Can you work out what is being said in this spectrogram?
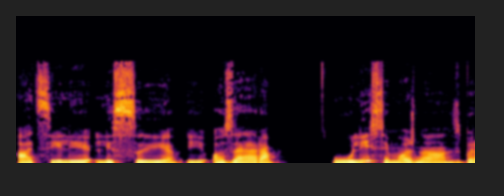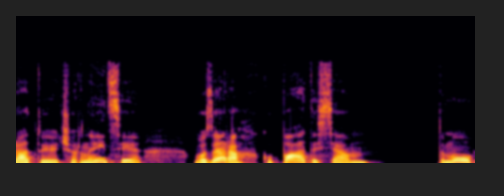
а цілі ліси і озера. У лісі можна збирати чорниці, в озерах купатися. Тому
